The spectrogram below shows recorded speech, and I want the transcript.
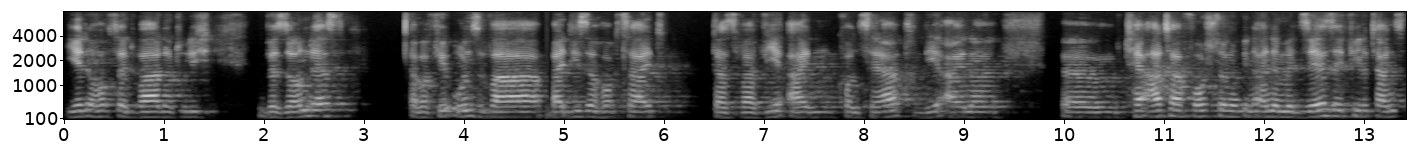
Jede Hochzeit war natürlich besonders, aber für uns war bei dieser Hochzeit, das war wie ein Konzert, wie eine ähm, Theatervorstellung in einem mit sehr, sehr viel Tanz.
